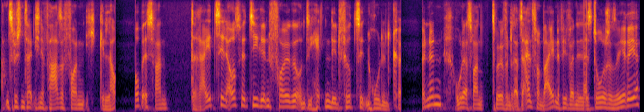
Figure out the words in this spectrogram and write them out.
hatten zwischenzeitlich eine Phase von, ich glaube, es waren 13 Auswärtssiege in Folge und sie hätten den 14. holen können können. Oder es waren 12 und 13. Eins von beiden, auf jeden Fall eine historische Serie.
